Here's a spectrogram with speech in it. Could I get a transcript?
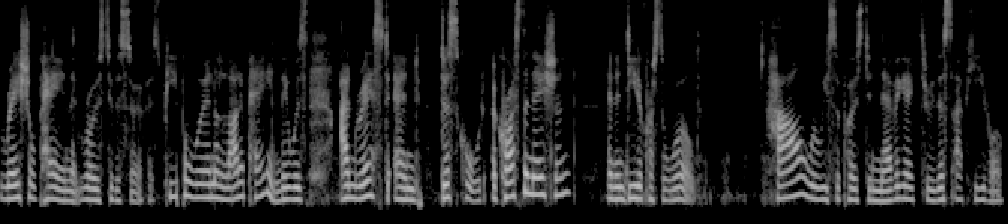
racial pain that rose to the surface. People were in a lot of pain. There was unrest and discord across the nation and indeed across the world. How were we supposed to navigate through this upheaval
